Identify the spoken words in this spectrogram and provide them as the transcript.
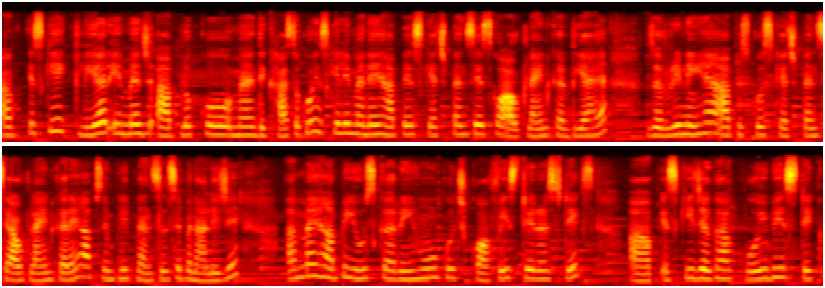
अब इसकी एक क्लियर इमेज आप लोग को मैं दिखा सकूँ। इसके लिए मैंने यहाँ पे स्केच पेन से इसको आउटलाइन कर दिया है। ज़रूरी नहीं है आप इसको स्केच पेन से आउटलाइन करें, आप सिंपली पेंसिल से बना लीजिए। अब मैं यहाँ पे यूज़ कर रही हूँ कुछ कॉफ़ी स्टेर स्टिक्स आप इसकी जगह कोई भी स्टिक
